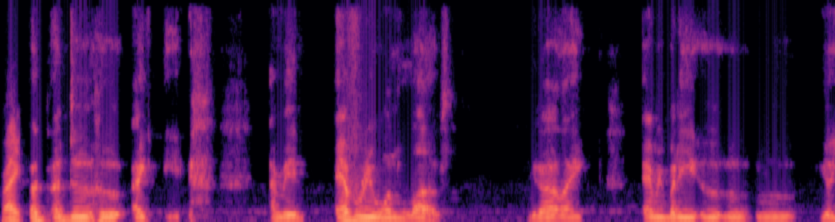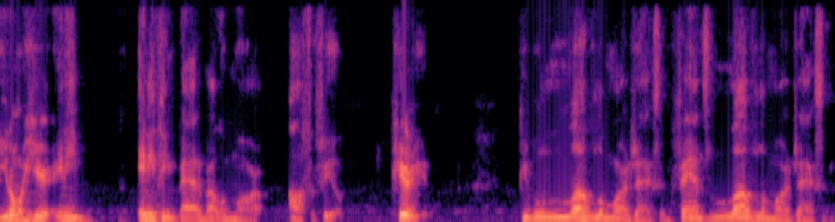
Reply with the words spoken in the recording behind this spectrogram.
Right. A, a dude who I I mean everyone loves. You know, like everybody who, who, who you know, you don't hear any anything bad about Lamar off the field. Period. People love Lamar Jackson. Fans love Lamar Jackson.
